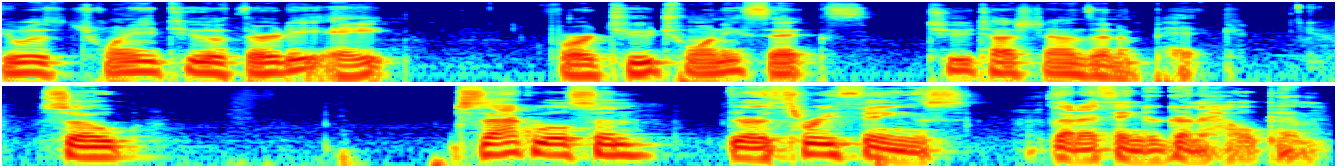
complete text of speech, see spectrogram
It was 22 of 38 for 226, two touchdowns and a pick. So, Zach Wilson, there are three things that I think are going to help him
